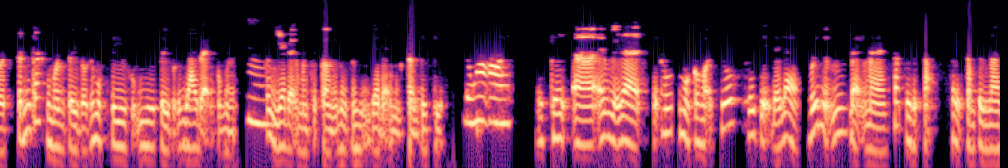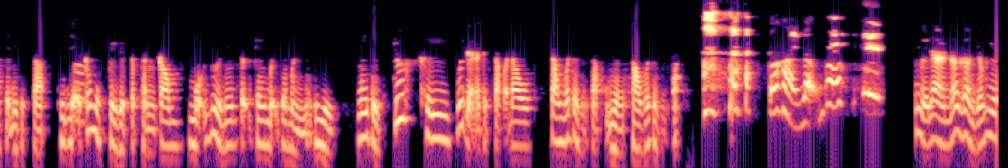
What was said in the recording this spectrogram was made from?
vào tính cách của mình tùy vào cái mục tiêu cũng như tùy vào cái giai đoạn của mình. Ừ. có những giai đoạn mình sẽ cần cái này có những giai đoạn mình cần cái kia đúng rồi Ok, à, em nghĩ là sẽ có một câu hỏi chốt với chị đấy là với những bạn mà sắp đi thực tập, là trong tương lai sẽ đi thực tập, thì để có một kỳ thực tập thành công, mỗi người nên tự trang bị cho mình những cái gì? Ngay từ trước khi quyết định là thực tập ở đâu, trong quá trình thực tập cũng như là sau quá trình thực tập. câu hỏi rộng thế. Em nghĩ là nó gần giống như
